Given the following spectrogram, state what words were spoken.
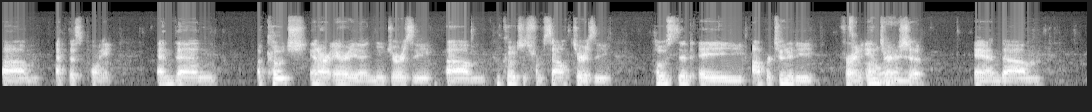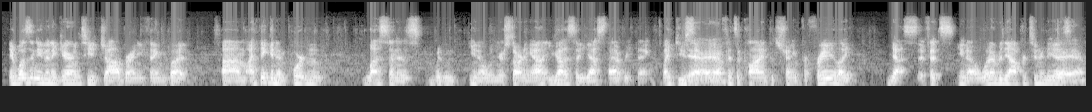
um, at this point, and then a coach in our area in New Jersey, um, who coaches from South Jersey, posted a opportunity for an Oh, yeah. internship, and um, it wasn't even a guaranteed job or anything. But um, I think an important lesson is when you know when you're starting out, you got to say yes to everything. Like you said, Yeah, you know, yeah. if it's a client that's training for free, like yes. If it's you know whatever the opportunity is, yeah.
